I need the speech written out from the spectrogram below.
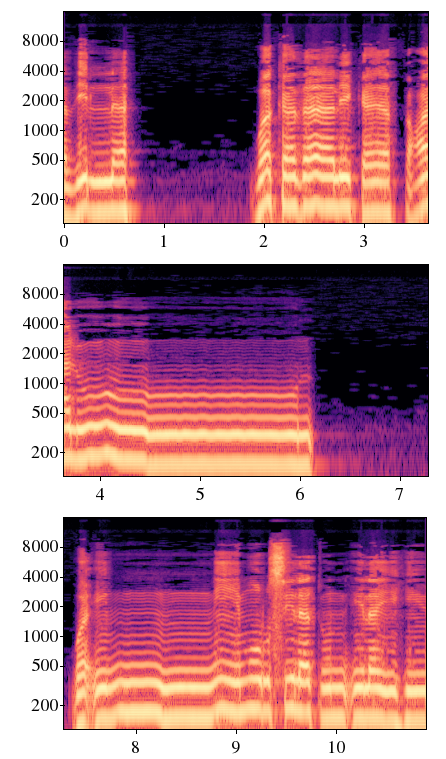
أذلة وكذلك يفعلون وإني مرسلة إليهم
